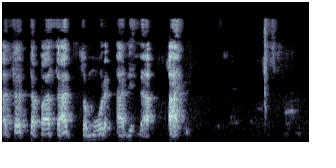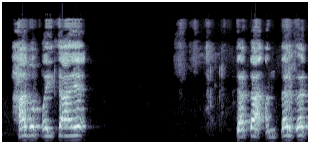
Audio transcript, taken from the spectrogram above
असं तपासात समोर आलेला आहे. हा जो पैसा आहे त्याचा अंतर्गत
